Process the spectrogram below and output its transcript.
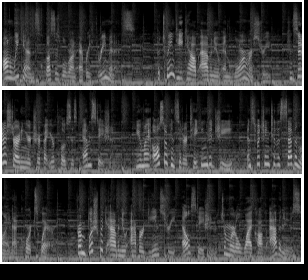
On weekends, buses will run every three minutes. Between DeKalb Avenue and Lorimer Street, consider starting your trip at your closest M station. You might also consider taking the G and switching to the 7 line at Court Square. From Bushwick Avenue Aberdeen Street L station to Myrtle Wyckoff Avenues,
